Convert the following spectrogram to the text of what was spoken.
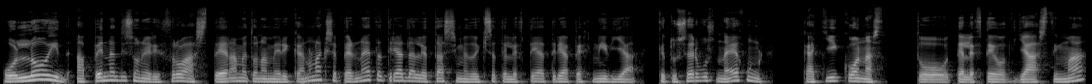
ο Λόιντ απέναντι στον Ερυθρό Αστέρα με τον Αμερικανό να ξεπερνάει τα 30 λεπτά συμμετοχής στα τελευταία τρία παιχνίδια και τους Σέρβους να έχουν κακή εικόνα στο τελευταίο διάστημα.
